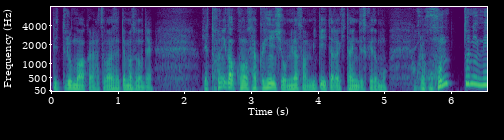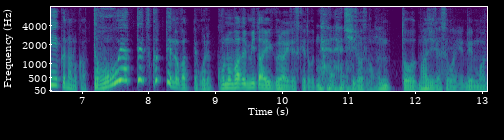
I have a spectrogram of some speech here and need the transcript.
リットルモアから発売されてますので、いや、とにかくこの作品集を皆さん見ていただきたいんですけども、これ本当にメイクなのか、どうやって作ってんのかって、これこの場で見たいぐらいですけど、シロさん本当マジですごい。でも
